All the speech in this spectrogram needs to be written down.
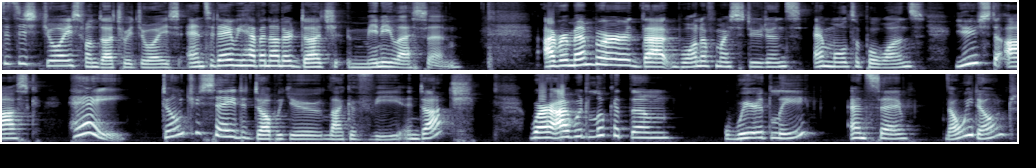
This is Joyce from Dutch with Joyce, and today we have another Dutch mini lesson. I remember that one of my students, and multiple ones, used to ask, Hey, don't you say the W like a V in Dutch? Where I would look at them weirdly and say, No, we don't.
